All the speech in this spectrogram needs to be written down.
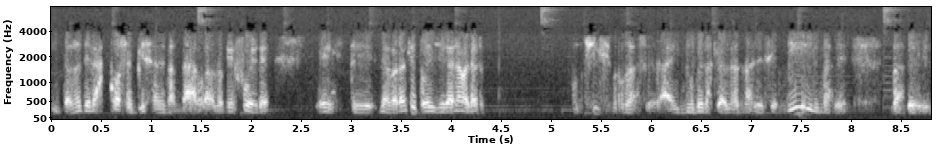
Internet de las cosas empiezan a demandarla, o lo que fuere, este, la verdad que puede llegar a valer muchísimo más. Hay números que hablan más de 100 mil, más de, más de,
